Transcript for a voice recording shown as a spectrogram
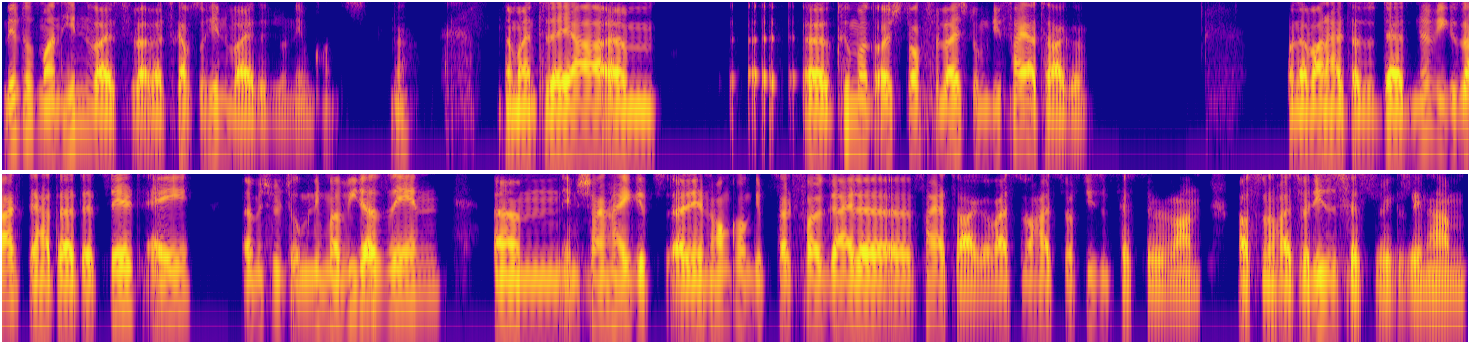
nehmt doch mal einen Hinweis, vielleicht, weil es gab so Hinweise, die du nehmen konntest. Ne? Dann meinte der, ja, ähm, äh, äh, kümmert euch doch vielleicht um die Feiertage. Und da waren halt, also der, ne, wie gesagt, der hat halt erzählt, ey, ähm, ich will dich unbedingt mal wiedersehen. Ähm, in Shanghai gibt's, äh, in Hongkong gibt es halt voll geile äh, Feiertage. Weißt du noch, als wir auf diesem Festival waren? Weißt du noch, als wir dieses Festival gesehen haben?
